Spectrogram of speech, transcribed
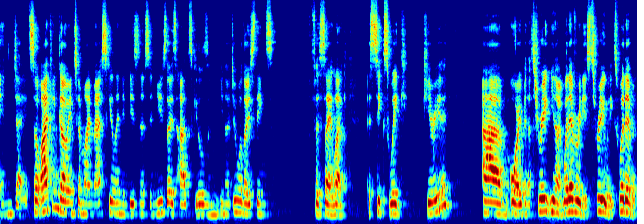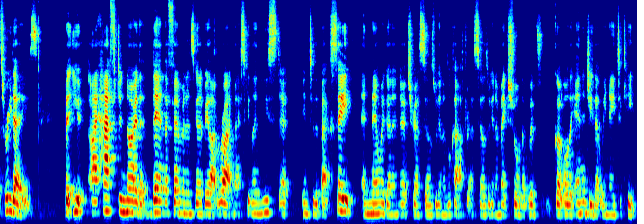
end date. So I can go into my masculine in business and use those hard skills and, you know, do all those things for, say, like a six week period um, or even a three, you know, whatever it is, three weeks, whatever, three days. But you, I have to know that then the feminine is going to be like, right, masculine, you step into the back seat, and then we're going to nurture ourselves. We're going to look after ourselves. We're going to make sure that we've got all the energy that we need to keep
